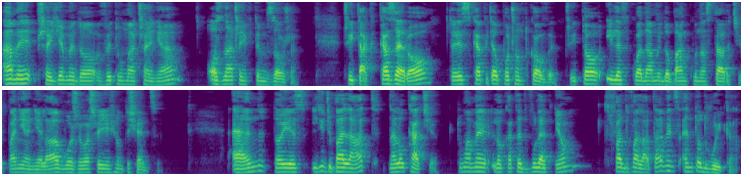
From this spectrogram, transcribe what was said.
A my przejdziemy do wytłumaczenia oznaczeń w tym wzorze. Czyli tak, K0 to jest kapitał początkowy, czyli to, ile wkładamy do banku na starcie. Pani Aniela włożyła 60 tysięcy. N to jest liczba lat na lokacie. Tu mamy lokatę dwuletnią, trwa 2 lata, więc N to dwójka.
